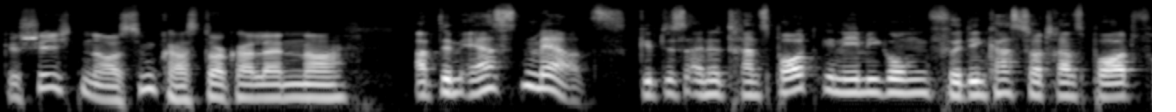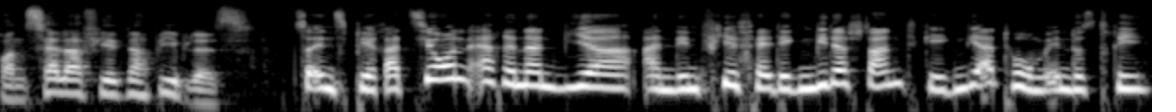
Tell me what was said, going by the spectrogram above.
Geschichten aus dem Castor-Kalender. Ab dem 1. März gibt es eine Transportgenehmigung für den Castor-Transport von Sellafield nach Biblis. Zur Inspiration erinnern wir an den vielfältigen Widerstand gegen die Atomindustrie.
